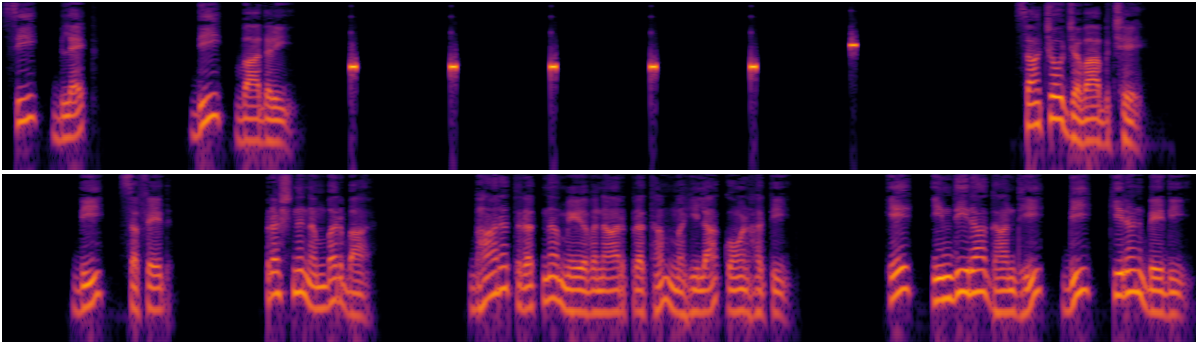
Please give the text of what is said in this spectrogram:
સી. બ્લેક. ડી. વાદળી. સાચો જવાબ છે. બી. સફેદ. પ્રશ્ન નંબર બાર. ભારત રત્ન મેળવનાર પ્રથમ મહિલા કોણ હતી? A Indira Gandhi, B Kiran Bedi.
